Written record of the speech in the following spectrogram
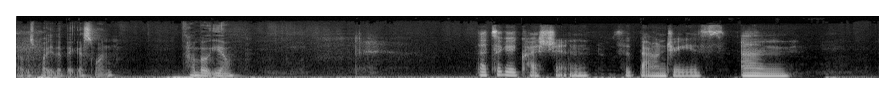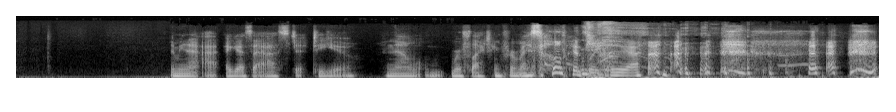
that was probably the biggest one How about you? That's a good question. The boundaries. Um, I mean, I, I guess I asked it to you, and now reflecting for myself. It's like, oh yeah.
